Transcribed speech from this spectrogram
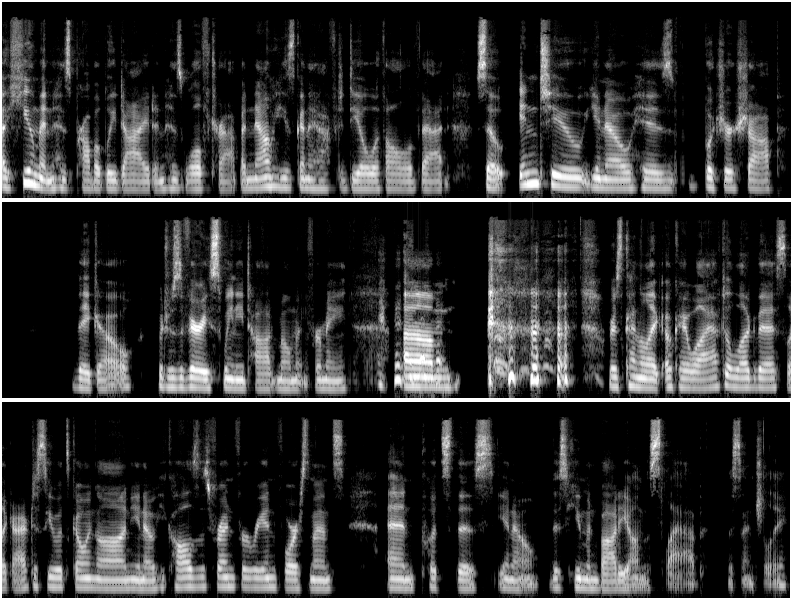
a human has probably died in his wolf trap and now he's going to have to deal with all of that so into you know his butcher shop they go which was a very sweeney todd moment for me um where it's kind of like okay well i have to lug this like i have to see what's going on you know he calls his friend for reinforcements and puts this you know this human body on the slab essentially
